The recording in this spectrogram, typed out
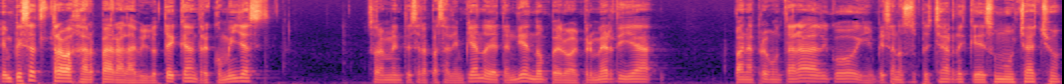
empieza a trabajar para la biblioteca, entre comillas. Solamente se la pasa limpiando y atendiendo, pero al primer día van a preguntar algo y empiezan a sospechar de que es un muchacho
